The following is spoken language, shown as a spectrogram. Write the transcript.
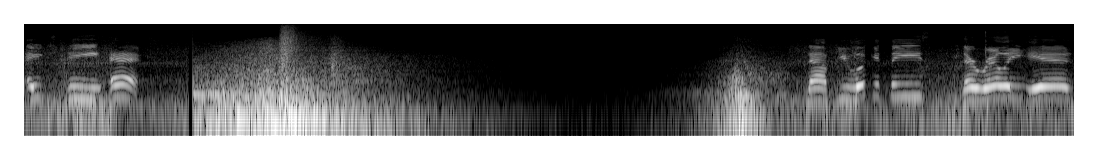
HDX. Now, if you look at these, there really is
